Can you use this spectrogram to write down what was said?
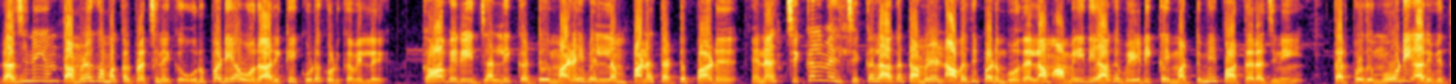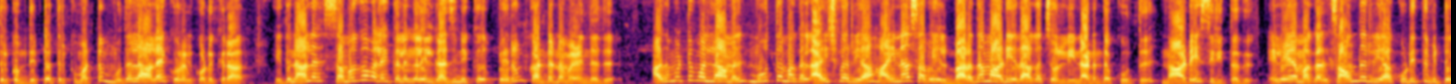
ரஜினியும் தமிழக மக்கள் பிரச்சனைக்கு உருப்படியா ஒரு அறிக்கை கூட கொடுக்கவில்லை. காவிரி ஜல்லிக்கட்டு மழை வெள்ளம் பணத்தட்டுப்பாடு என சிக்கல் மேல் சிக்கலாக தமிழன் அவதிப்படும் போதெல்லாம் அமைதியாக வேடிக்கை மட்டுமே பார்த்த ரஜினி தற்போது மோடி அறிவித்திருக்கும் திட்டத்திற்கு மட்டும் முதலாளாய் குரல் கொடுக்கிறார். இதனால சமூக வலைதளங்களில் ரஜினிக்கு பெரும் கண்டனம் எழுந்தது. அது மட்டுமல்லாமல் மூத்த மகள் ஐஸ்வர்யா ஐநா சபையில் பரதம் ஆடியதாக சொல்லி நடந்த கூத்து நாடே சிரித்தது. இளைய மகள் சௌந்தர்யா குடித்துவிட்டு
